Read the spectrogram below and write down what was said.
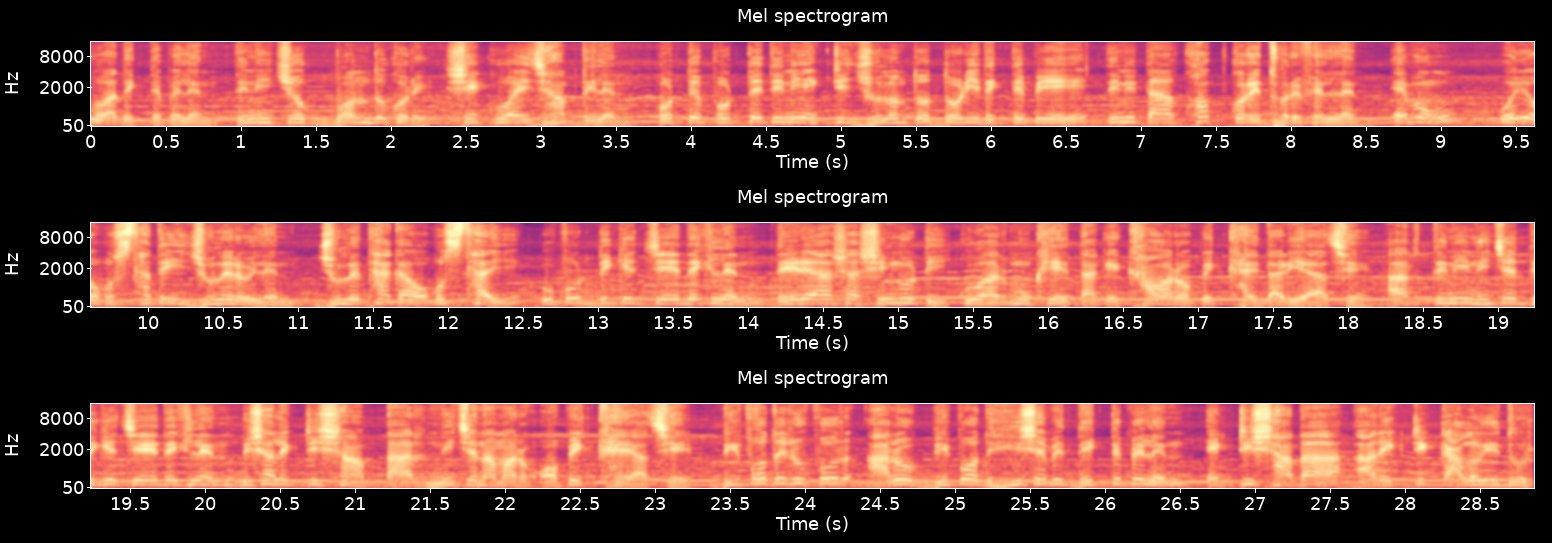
কুয়া দেখতে পেলেন। তিনি চোখ বন্ধ করে সে কুয়ায় ঝাঁপ দিলেন। পড়তে পড়তে তিনি একটি ঝুলন্ত দড়ি দেখতে পেয়ে তিনি তা খপ করে ধরে ফেললেন এবং ওই অবস্থাতেই ঝুলে রইলেন। ঝুলে থাকা অবস্থায় উপর দিকে চেয়ে দেখলেন, তেড়ে আসা সিংহটি কুয়ার মুখে তাকে খাওয়ার অপেক্ষায় দাঁড়িয়ে আছে। আর তিনি নিচের দিকে চেয়ে দেখলেন, বিশাল একটি সাপ তার নিচে নামার অপেক্ষায় আছে। বিপদের উপর আরও বিপদ হিসেবে দেখতে পেলেন, একটি সাদা আর একটি কালো ইঁদুর।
